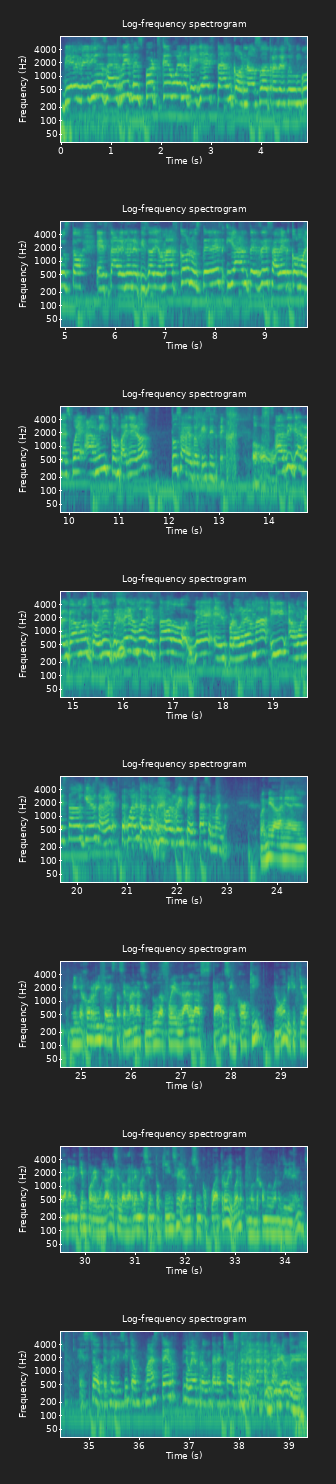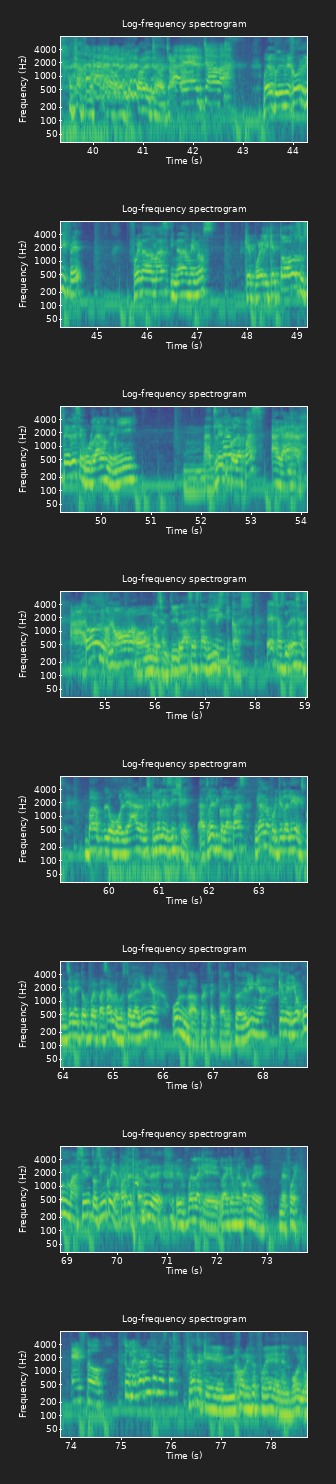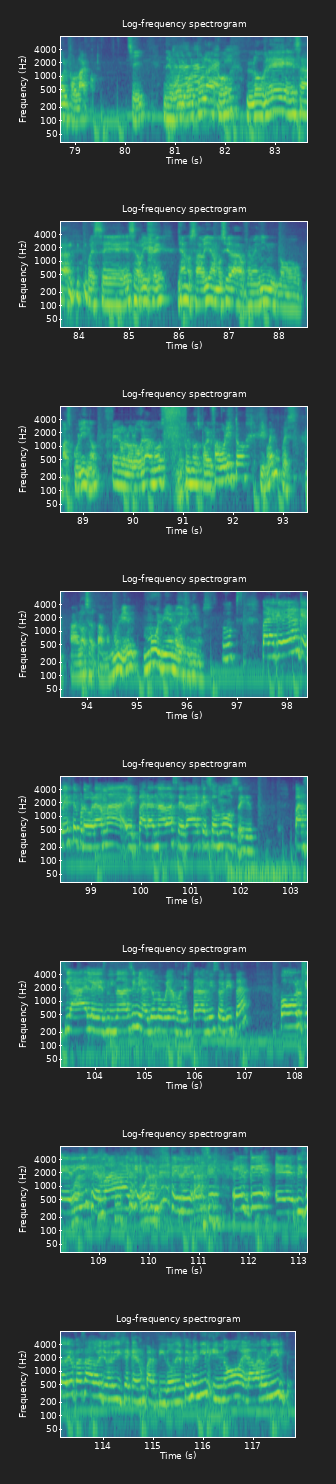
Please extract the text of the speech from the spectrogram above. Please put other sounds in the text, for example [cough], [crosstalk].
Bienvenidos al Riff Sports, qué bueno que ya están con nosotros, es un gusto estar en un episodio más con ustedes. Y antes de saber cómo les fue a mis compañeros, tú sabes lo que hiciste. Así que arrancamos con el primer amonestado del programa. Y amonestado quiero saber cuál fue tu mejor riff esta semana. Pues mira, Daniel, mi mejor rife esta semana sin duda fue Dallas Stars en hockey, ¿no? Dije que iba a ganar en tiempo regular y se lo agarré más 115, ganó 5-4 y bueno, pues nos dejó muy buenos dividendos. Eso, te felicito. Master, le voy a preguntar a Chava primero. [laughs] Pues fíjate. [laughs] a ver, Chava, Chava. A ver, Chava. Bueno, pues mi mejor rife fue nada más y nada menos que por el que todos ustedes se burlaron de mí. Atlético ¿Cuál? La Paz a ganar. Todos no, no. Oh, un resentido. Las estadísticas. Esas, esas va- lo golearon. Es que yo les dije, Atlético La Paz gana porque es la liga de expansión y todo puede pasar. Me gustó la línea, una perfecta lectura de línea que me dio un más 105 y aparte [laughs] también de- eh, fue la que, la que mejor me, me fue. Esto, ¿tu mejor riff, Master? Fíjate que mi mejor rife fue en el voleibol polaco. Sí. El voleibol Ah, polaco logré esa, pues, eh, ese rife. Ya no sabíamos si era femenino o masculino, pero lo logramos. Nos fuimos por el favorito y bueno, pues ah, lo acertamos. Muy bien, muy bien lo definimos. Ups. Para que vean que en este programa eh, para nada se da que somos eh, parciales ni nada así. Mira, yo me voy a molestar a mí solita. Porque Ahora. dije mal. [laughs] Ahora. En el- Ah, es, sí. que, es que el episodio pasado yo dije que era un partido de femenil y no era varonil.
